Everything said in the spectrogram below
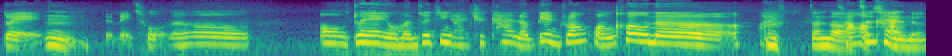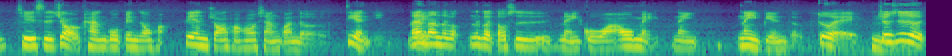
对，嗯，对，没错。然后，哦，对，我们最近还去看了《变装皇后》呢。哎，真的，超好看的。其实就有看过变装皇变装皇后相关的电影，那那那个那个都是美国啊、欧美那那边的。对，就是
